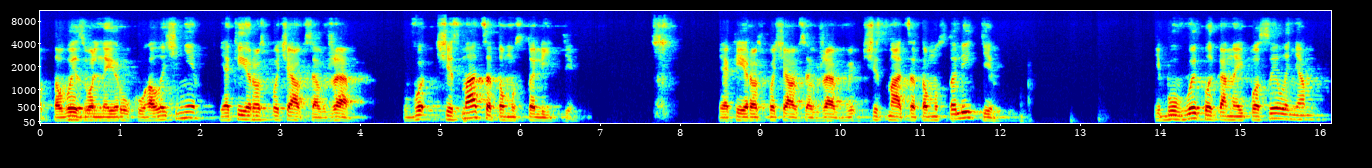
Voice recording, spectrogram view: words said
Тобто визвольний рух у Галичині, який розпочався вже в 16 столітті, який розпочався вже в 16 столітті і був викликаний посиленням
